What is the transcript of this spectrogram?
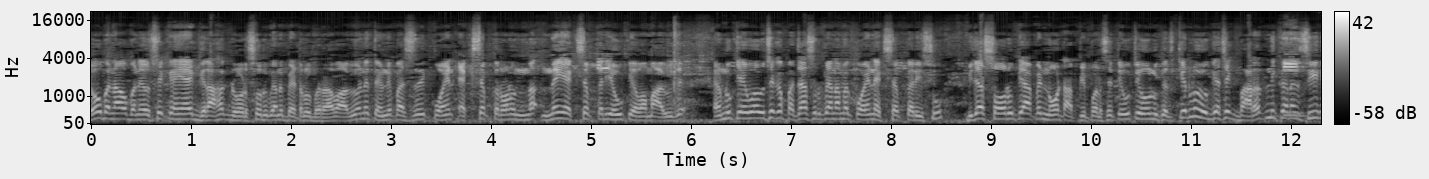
એવો બનાવ બન્યો છે કે અહીંયા એક ગ્રાહક દોઢસો રૂપિયાનું પેટ્રોલ ભરાવવા આવ્યો અને તેમની પાસેથી કોઈન એક્સેપ્ટ કરવાનું નહીં એક્સેપ્ટ કરી એવું કહેવામાં આવ્યું છે. એમનું કહેવું એવું છે કે પચાસ રૂપિયાના અમે કોઈન એક્સેપ્ટ કરીશું. બીજા સો રૂપિયા આપણે નોટ આપવી પડશે, તેવું તેઓનું કહે છે. કેટલું યોગ્ય છે કે ભારતની કરન્સી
